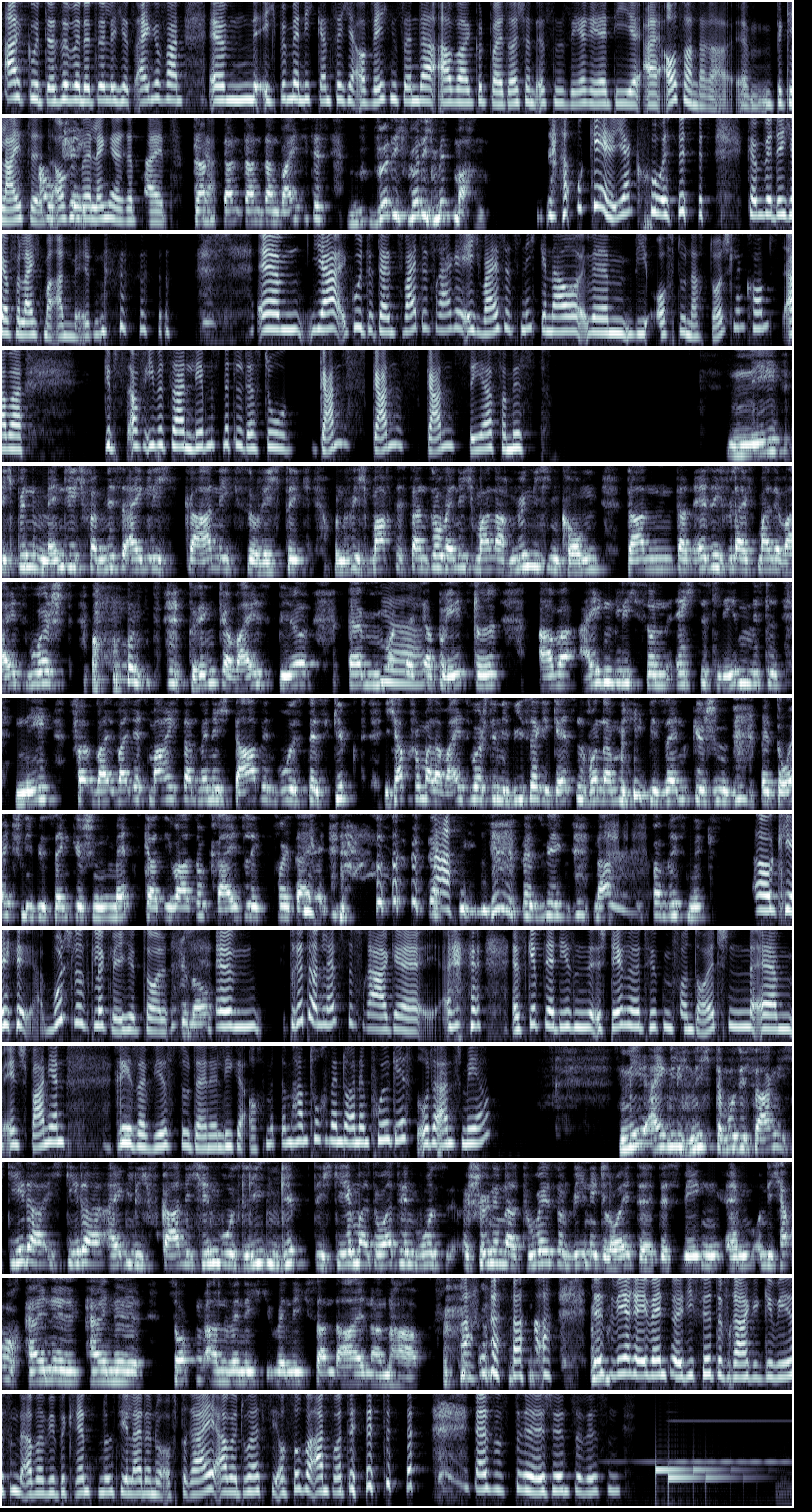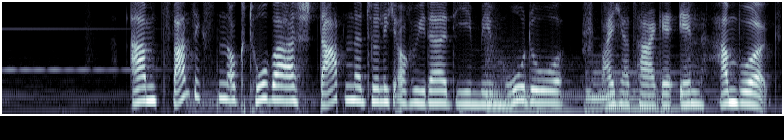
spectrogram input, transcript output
Ah gut, da sind wir natürlich jetzt eingefahren. Ähm, ich bin mir nicht ganz sicher, auf welchen Sender, aber Goodbye Deutschland ist eine Serie, die äh, Auswanderer ähm, begleitet, okay. auch über längere Zeit. Dann, ja. dann, dann, dann weiß ich das. Würde ich, würde ich mitmachen. Okay, ja, cool. Können wir dich ja vielleicht mal anmelden. ähm, ja, gut, deine zweite Frage. Ich weiß jetzt nicht genau, ähm, wie oft du nach Deutschland kommst, aber gibt es auf Ibiza ein Lebensmittel, das du ganz, ganz, ganz sehr vermisst? Nee, ich bin ein Mensch, ich vermisse eigentlich gar nichts so richtig. Und ich mache das dann so, wenn ich mal nach München komme, dann, dann esse ich vielleicht mal eine Weißwurst und trinke Weißbier ähm, ja. und ja Brezel aber eigentlich so ein echtes Lebensmittel, nee, weil, weil das mache ich dann, wenn ich da bin, wo es das gibt. Ich habe schon mal eine Weißwurst in Ibiza gegessen von einem ibisenkischen, äh, deutschen ibisenkischen Metzger, die war so kreislig für deine. deswegen, deswegen, na, ich vermisse nichts. Okay, wunschlos glücklich, toll. Genau. Ähm, dritte und letzte Frage. Es gibt ja diesen Stereotypen von Deutschen ähm, in Spanien. Reservierst du deine Liege auch mit einem Handtuch, wenn du an den Pool gehst oder ans Meer? Nee, eigentlich nicht. Da muss ich sagen, ich gehe da, ich gehe da eigentlich gar nicht hin, wo es Liegen gibt. Ich gehe mal dorthin, wo es schöne Natur ist und wenig Leute. Deswegen ähm, und ich habe auch keine keine Socken an, wenn ich wenn ich Sandalen anhabe. das wäre eventuell die vierte Frage gewesen, aber wir begrenzen uns hier leider nur auf drei. Aber du hast sie auch so beantwortet. das ist äh, schön zu wissen. Am 20. Oktober starten natürlich auch wieder die Memodo Speichertage in Hamburg.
